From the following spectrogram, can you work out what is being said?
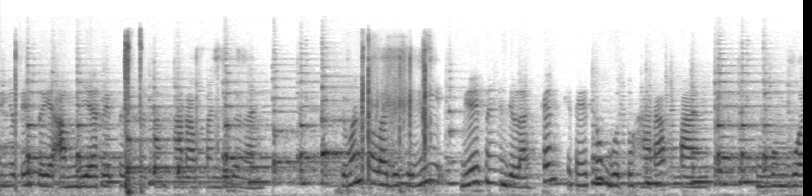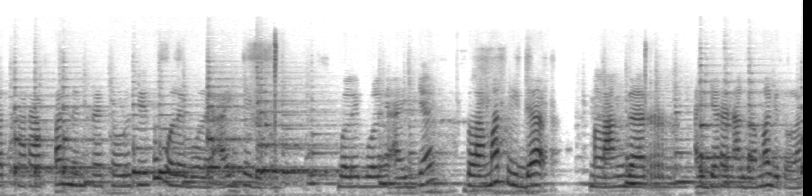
inget itu ya ambiar itu ya tentang harapan juga kan. Cuman kalau di sini dia menjelaskan kita itu butuh harapan. Membuat harapan dan resolusi itu boleh-boleh aja gitu boleh-boleh aja selama tidak melanggar ajaran agama gitulah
